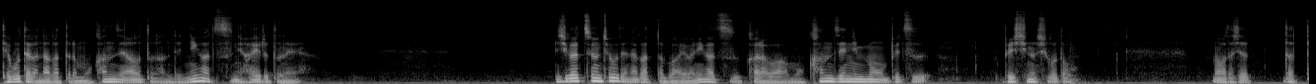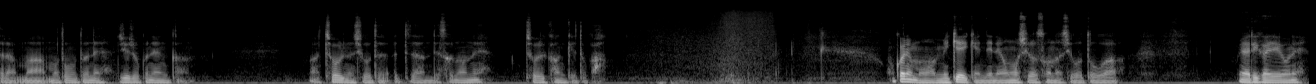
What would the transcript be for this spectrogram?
手応えがなかったらもう完全アウトなんで2月に入るとね1月の手応えなかった場合は2月からはもう完全にもう別別紙の仕事、まあ、私だったらまあもともとね16年間、まあ、調理の仕事やってたんでそのね調理関係とか。他にも未経験でね面白そうな仕事がやりがいをね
